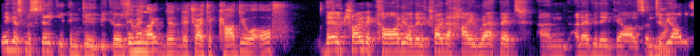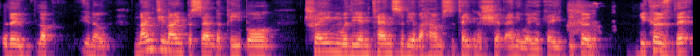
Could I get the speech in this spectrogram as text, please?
biggest mistake you can do because you mean like they, they try to cardio it off? They'll try the cardio, they'll try to high rep it and and everything else. And to yeah. be honest with you, look, you know, 99% of people train with the intensity of a hamster taking a shit anyway, okay? Because because they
